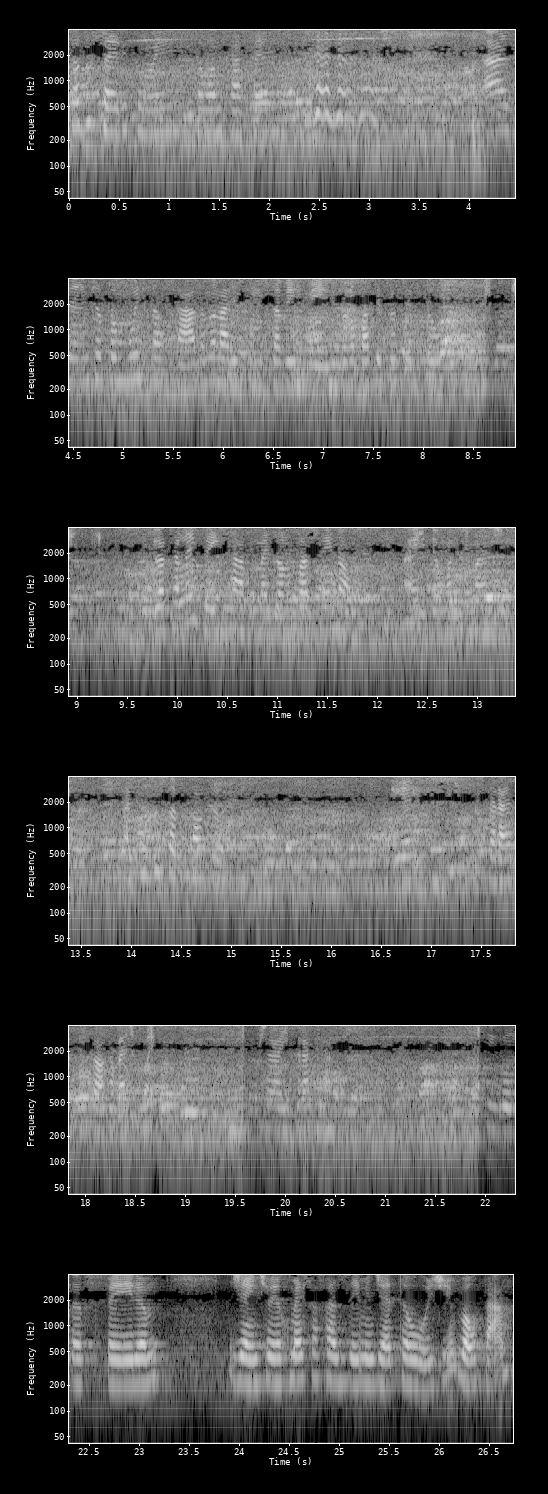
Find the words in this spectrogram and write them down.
Todo sério com ele, tomando café. ah, gente, eu tô muito cansada, meu nariz como tá vermelho, eu não passei protetor. Eu até levei, sabe, mas eu não passei não. Aí deu uma queimadinha. Mas tudo sob controle. E é isso. Esperar o pessoal acabar de comer. Pra ir pra casa. Segunda-feira. Gente, eu ia começar a fazer minha dieta hoje, voltar.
